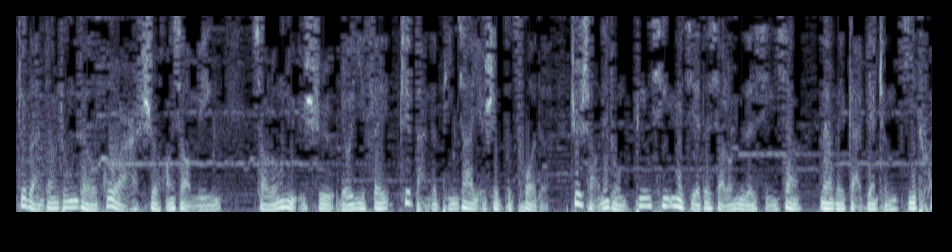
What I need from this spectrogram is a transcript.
这版当中的过儿是黄晓明，小龙女是刘亦菲。这版的评价也是不错的，至少那种冰清玉洁的小龙女的形象没有被改变成鸡腿。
